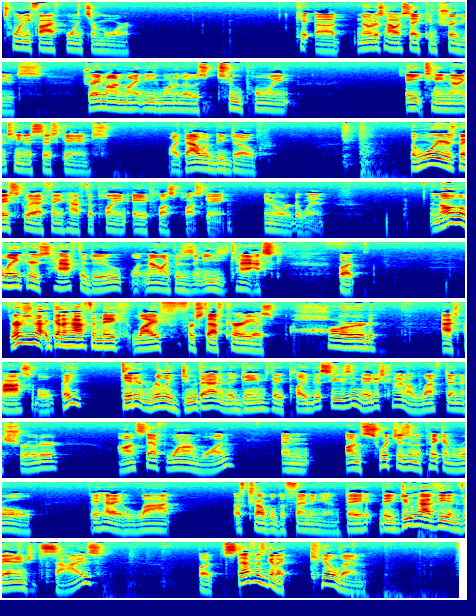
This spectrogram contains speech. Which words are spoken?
25 points or more. Uh, notice how I said contributes. Draymond might need one of those 2 point 18 19 assist games. Like that would be dope. The Warriors basically I think have to play an A plus plus game in order to win. And all the Lakers have to do, not like this is an easy task, but they're just going to have to make life for Steph Curry as hard as possible. They didn't really do that in the games they played this season. They just kind of left Dennis Schroeder on Steph one on one, and on switches in the pick and roll, they had a lot of trouble defending him. They they do have the advantage at size, but Steph is gonna kill them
